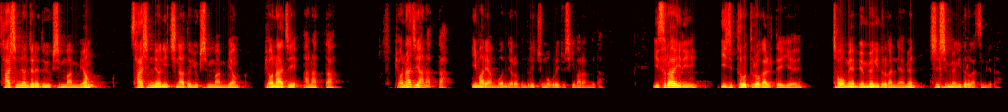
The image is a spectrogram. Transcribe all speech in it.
40년 전에도 60만 명, 40년이 지나도 60만 명, 변하지 않았다. 변하지 않았다. 이 말에 한번 여러분들이 주목을 해 주시기 바랍니다. 이스라엘이 이집트로 들어갈 때에 처음에 몇 명이 들어갔냐면 70명이 들어갔습니다.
